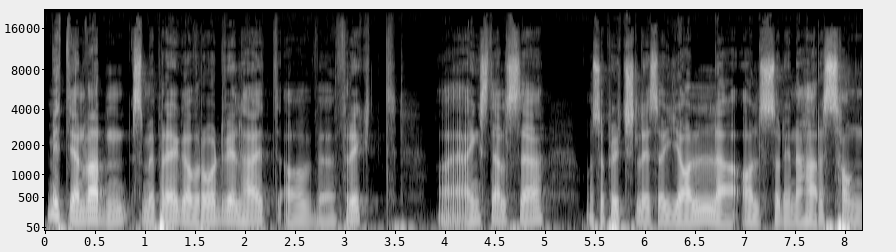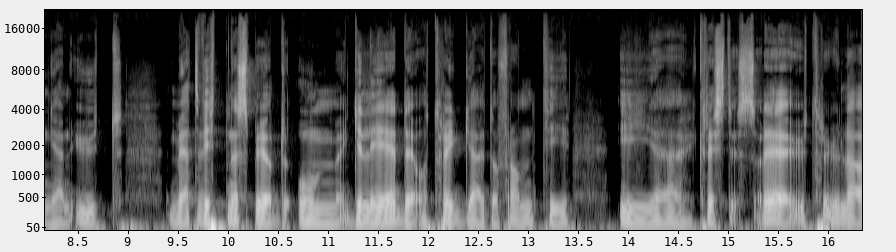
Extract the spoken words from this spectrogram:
Midt i en verden som er prega av rådvillhet, av eh, frykt, av engstelse. Og så plutselig så gjaller altså denne her sangen ut med et vitnesbyrd om glede og trygghet og framtid i eh, Kristus. Og det er utrolig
